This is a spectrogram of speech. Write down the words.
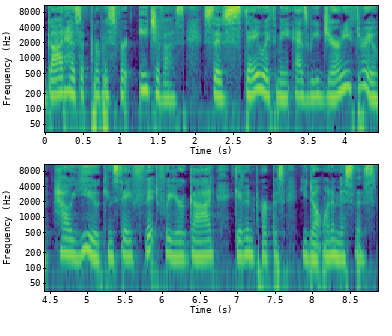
God has a purpose for each of us. So stay with me as we journey through how you can stay fit for your God given purpose. You don't want to miss this.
